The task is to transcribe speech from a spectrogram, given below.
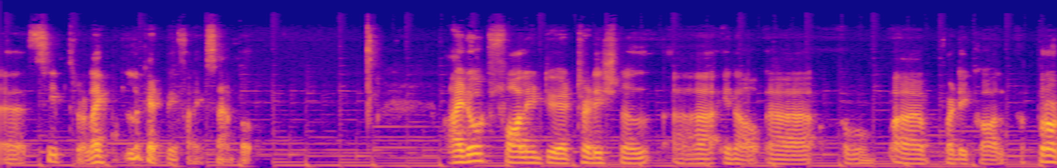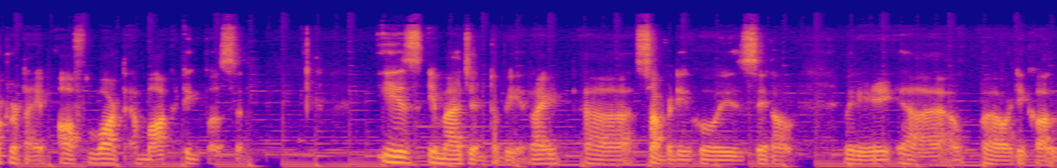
uh, seep through. Like, look at me, for example. I don't fall into a traditional, uh, you know, uh, uh, what do you call a prototype of what a marketing person is imagined to be, right? Uh, somebody who is, you know, very uh, uh, what do you call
